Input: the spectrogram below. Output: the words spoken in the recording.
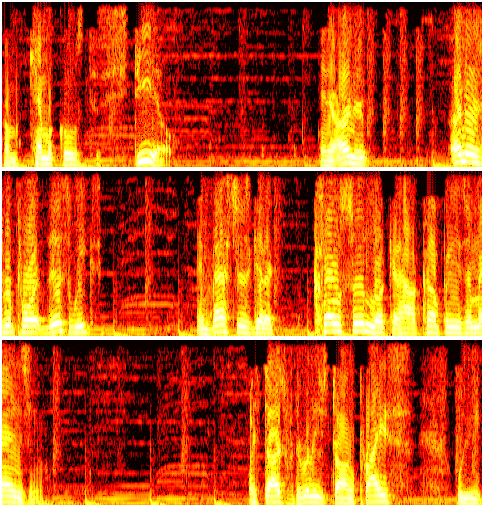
from chemicals to steel. In the earnings report this week, investors get a closer look at how companies are managing. It starts with a really strong price. We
